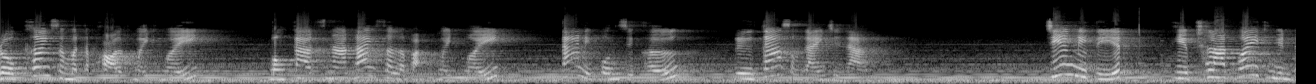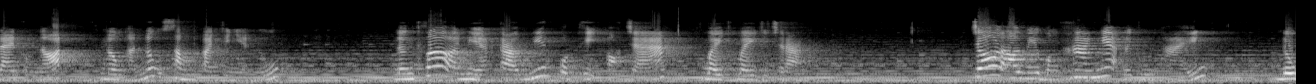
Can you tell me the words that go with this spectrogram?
រកឃើញសមិទ្ធផលថ្មីថ្មីបង្កើតស្នាដៃសិល្បៈថ្មីថ្មីការនិពន្ធសៀវភៅឬការសម្ដែងជាដើមជាងនេះទៀតភាពឆ្លាតវៃគ្មានដែនកំណត់ក្នុងអនុសម្បញ្ញៈនោះនឹងធ្វើឲ្យអ្នកកើតមានពុទ្ធិអស្ចារ្យថ្មីថ្មីជាច្រើនចូលឲ្យវាបង្ហាញអ្នកដោយខ្លួនឯង នោះ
